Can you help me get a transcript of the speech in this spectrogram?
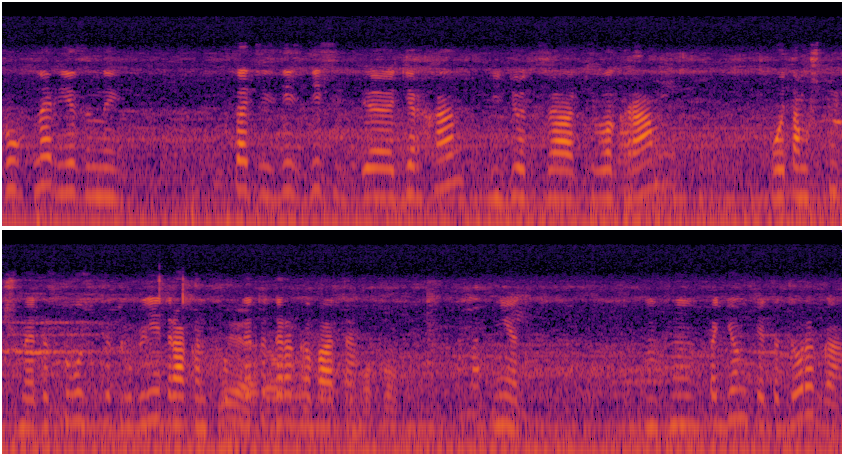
фрукт нарезанный. Кстати, здесь 10 э, дирхан идет за килограмм. Ой, там штучно, это 180 рублей дракон фрукт. Это дороговато. Нет. Мгм. Пойдемте, это дорого.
